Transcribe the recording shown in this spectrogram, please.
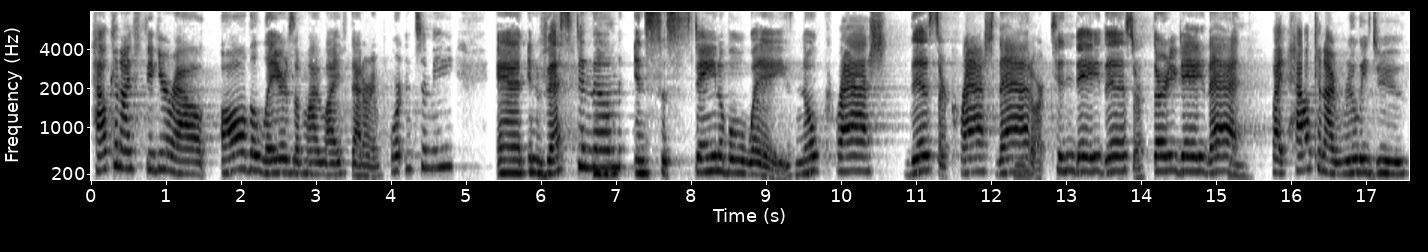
How can I figure out all the layers of my life that are important to me and invest in them in sustainable ways? No crash this or crash that or 10 day this or 30 day that. Mm. Like, how can I really do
